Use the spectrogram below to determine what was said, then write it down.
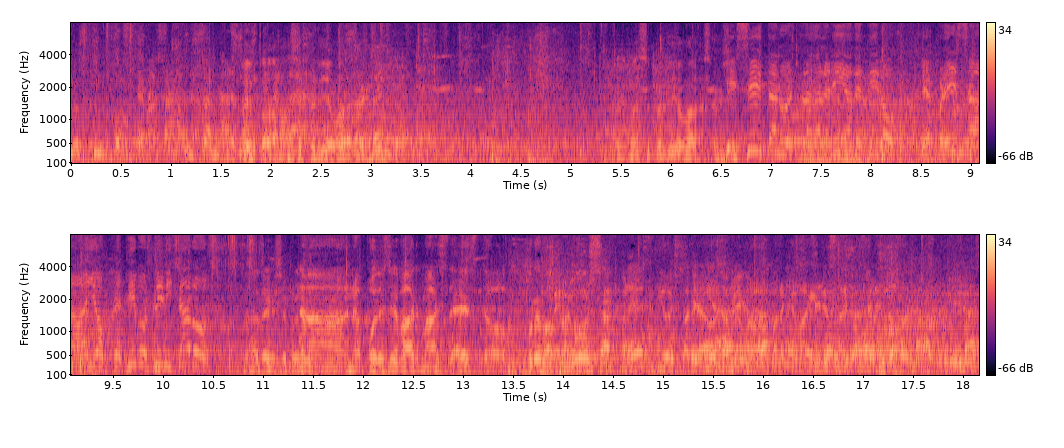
Los tipos de usan armas cierto, además he perdido balas. Además he perdido balas. Visita nuestra galería de tiro. Deprisa, hay objetivos limitados. Espérate que se perdió. No, no puedes llevar más de esto. Prueba otra cosa. Usa precio especial. para que vayas a Más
